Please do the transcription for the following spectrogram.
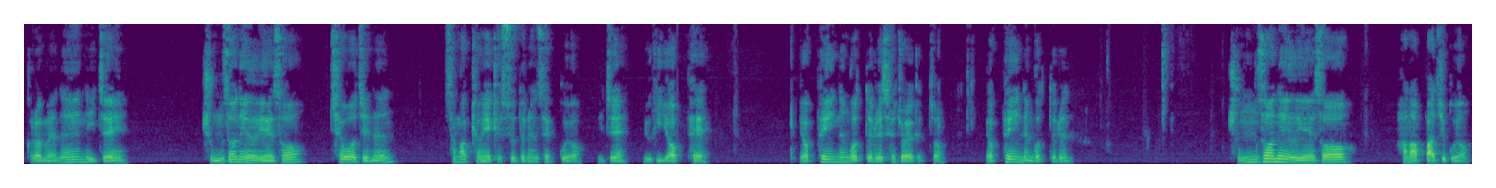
그러면은 이제 중선에 의해서 채워지는 삼각형의 개수들은 셌고요. 이제 여기 옆에 옆에 있는 것들을 세줘야겠죠. 옆에 있는 것들은 중선에 의해서 하나 빠지고요.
